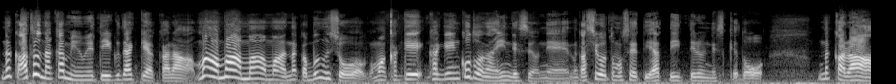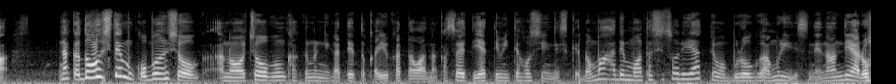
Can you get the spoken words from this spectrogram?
なんかあと中身埋めていくだけやから、まあまあまあまあ、なんか文章、まあ書け、書けんことないんですよね。なんか仕事もそうやってやっていってるんですけど、だから、なんかどうしてもこう文章、あの、長文書くの苦手とかいう方は、なんかそうやってやってみてほしいんですけど、まあでも私それやってもブログは無理ですね。なんでやろう？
